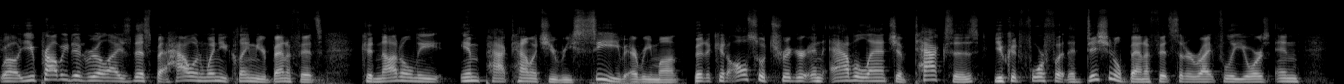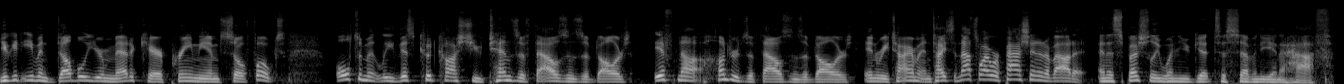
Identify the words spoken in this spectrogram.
Well, you probably didn't realize this, but how and when you claim your benefits could not only impact how much you receive every month, but it could also trigger an avalanche of taxes. You could forfeit additional benefits that are rightfully yours, and you could even double your Medicare premium. So, folks, ultimately, this could cost you tens of thousands of dollars, if not hundreds of thousands of dollars in retirement. And Tyson, that's why we're passionate about it. And especially when you get to 70 and a half,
